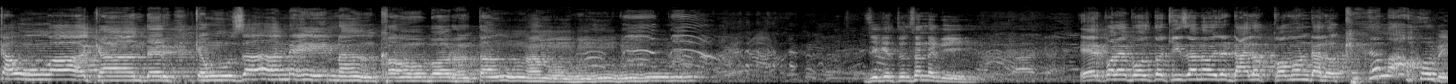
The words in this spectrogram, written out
কাউয়া কাদের কেউ জানে না খবর তাম। জিজ্ঞেস তুলছেন নাকি? এরপরে বলতো কি জানো, ওই যে ডায়লগ কমন ডায়লগ খেলা হবে।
